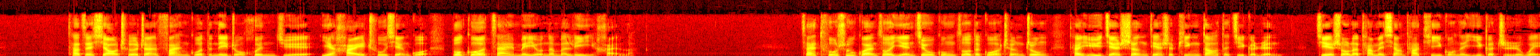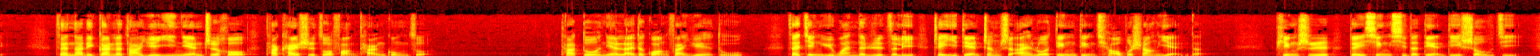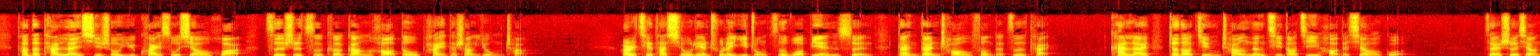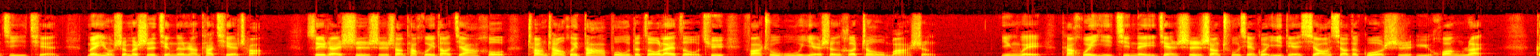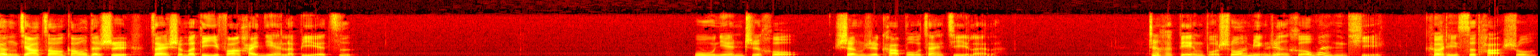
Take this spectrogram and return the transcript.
她在校车站犯过的那种昏厥也还出现过，不过再没有那么厉害了。在图书馆做研究工作的过程中，他遇见省电视频道的几个人，接受了他们向他提供的一个职位，在那里干了大约一年之后，他开始做访谈工作。他多年来的广泛阅读，在鲸鱼湾的日子里，这一点正是艾罗顶顶瞧不上眼的。平时对信息的点滴收集，他的贪婪吸收与快速消化，此时此刻刚好都派得上用场。而且他修炼出了一种自我贬损、淡淡嘲讽的姿态，看来这倒经常能起到极好的效果。在摄像机前，没有什么事情能让他怯场，虽然事实上他回到家后常常会大步的走来走去，发出呜咽声和咒骂声，因为他回忆起哪件事上出现过一点小小的过失与慌乱。更加糟糕的是，在什么地方还念了别字。五年之后，生日卡不再寄来了。这并不说明任何问题，克里斯塔说。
